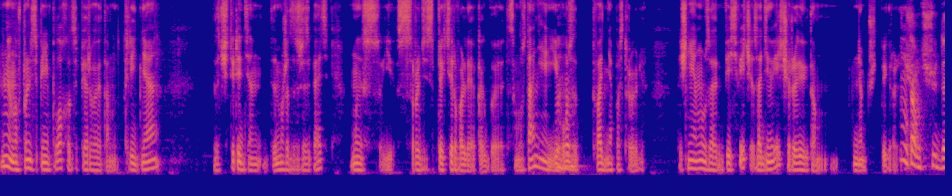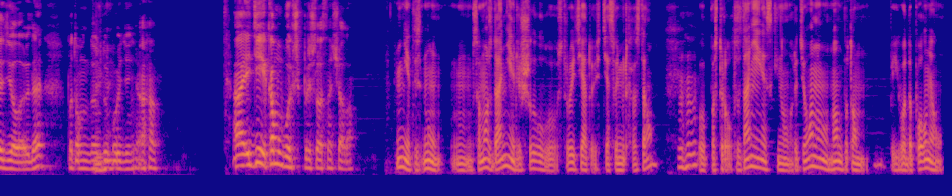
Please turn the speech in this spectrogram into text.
Не, ну, в принципе, неплохо за первые, там, три дня, за четыре дня, да, может, даже за пять, мы с, с Роди спроектировали, как бы, это само здание, и его Мгм. за два дня построили. Точнее, ну, за весь вечер, за один вечер, и там днем чуть поиграли. Ну, ещё. там чуть-чуть доделали, да? Потом на Мгм. другой день. Ага. А идея кому больше пришла сначала? Нет, ну, само здание решил строить я, то есть я свой мир создал, э, построил это здание, скинул Родиону, но он потом его дополнил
